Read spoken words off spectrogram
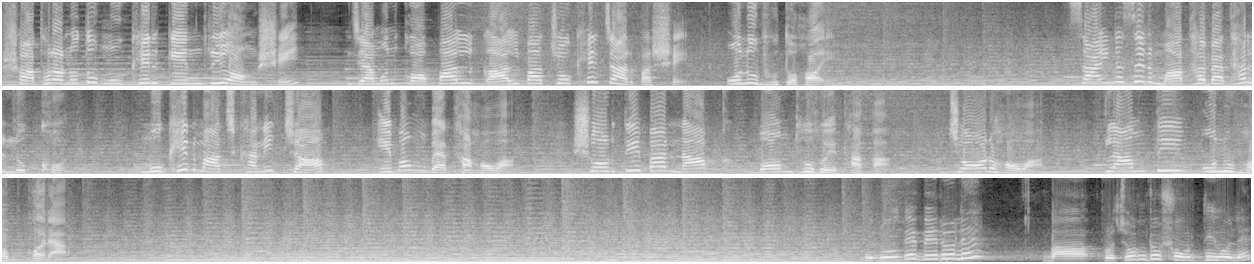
সাধারণত মুখের কেন্দ্রীয় অংশে, যেমন কপাল, গাল বা চোখের চারপাশে অনুভূত হয়। সাইনাসের মাথা ব্যথার লক্ষণ মুখের মাঝখানে চাপ এবং ব্যথা হওয়া, সর্দি বা নাক বন্ধ হয়ে থাকা, জ্বর হওয়া, ক্লান্তি অনুভব করা। রোদে বেরোলে বা প্রচণ্ড সর্দি হলে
